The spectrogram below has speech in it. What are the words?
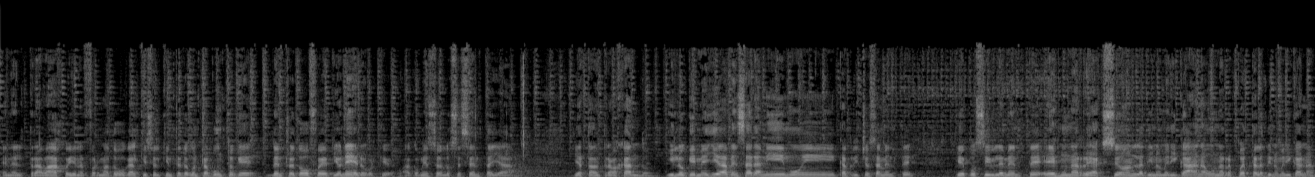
en el trabajo y en el formato vocal que hizo el Quinteto Contrapunto, que dentro de todo fue pionero, porque a comienzos de los 60 ya, ya estaban trabajando. Y lo que me lleva a pensar a mí muy caprichosamente que posiblemente es una reacción latinoamericana, una respuesta latinoamericana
